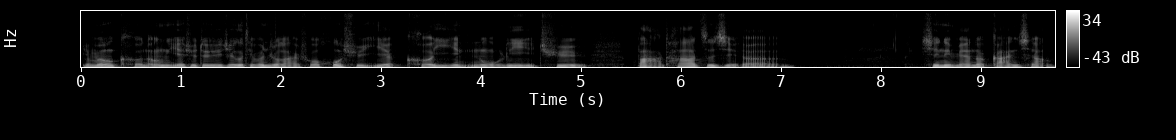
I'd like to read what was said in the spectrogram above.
有没有可能，也许对于这个提问者来说，或许也可以努力去把他自己的心里面的感想，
